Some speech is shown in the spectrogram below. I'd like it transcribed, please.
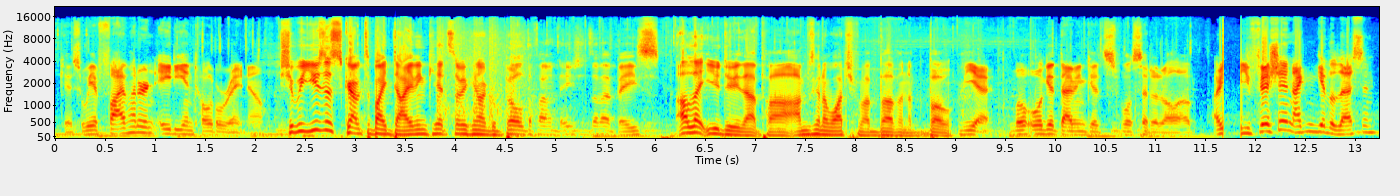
Okay, so we have 580 in total right now. Should we use a scrap to buy diving kits so we can like build the foundations of our base? I'll let you do that part. I'm just gonna watch from above on a boat. Yeah, we'll, we'll get diving kits. We'll set it all up. Are you fishing? I can give a lesson.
